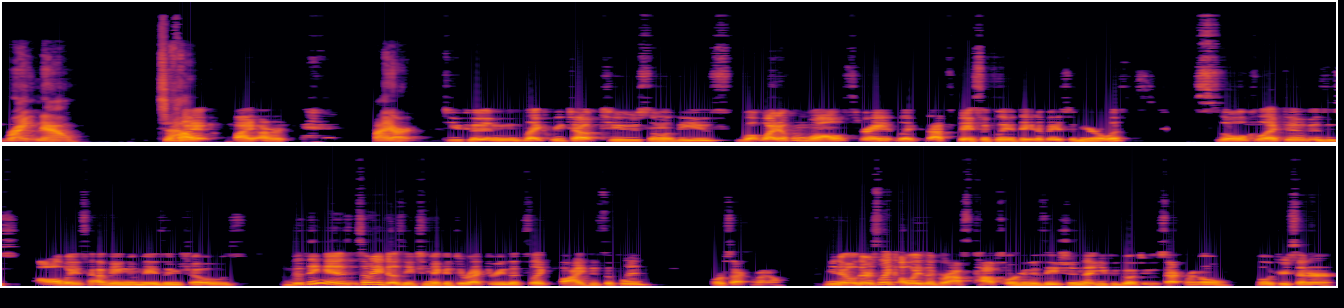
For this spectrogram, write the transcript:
right now to help? Buy, buy art. Buy art. You can like reach out to some of these well, wide open walls, right? Like that's basically a database of muralists. Sol Collective is always having amazing shows. The thing is, somebody does need to make a directory that's like by discipline for Sacramento. You know, there's like always a grass tops organization that you could go to, Sacramento Poetry Center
